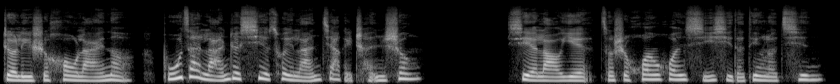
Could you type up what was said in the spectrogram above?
这里是后来呢，不再拦着谢翠兰嫁给陈生，谢老爷则是欢欢喜喜的定了亲，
